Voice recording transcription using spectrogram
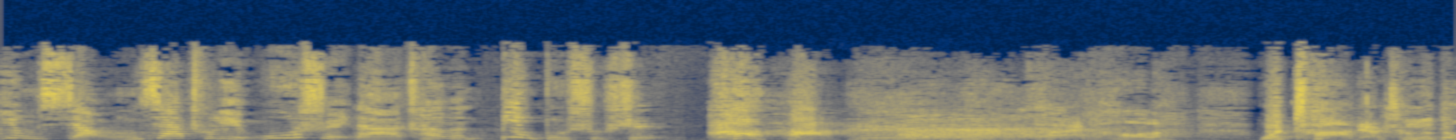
用小龙虾处理污水的传闻并不属实。哈哈，太好了，我差点成了窦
